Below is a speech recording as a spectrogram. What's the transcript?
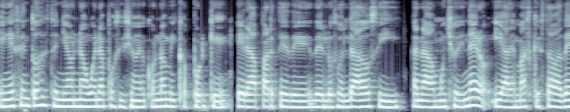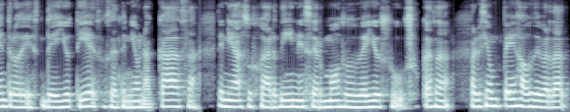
en ese entonces tenía una buena posición económica porque era parte de, los soldados y ganaba mucho dinero y además que estaba dentro de, de UTS, o sea, tenía una casa, tenía sus jardines hermosos, bellos, su, su casa parecía un penthouse de verdad,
